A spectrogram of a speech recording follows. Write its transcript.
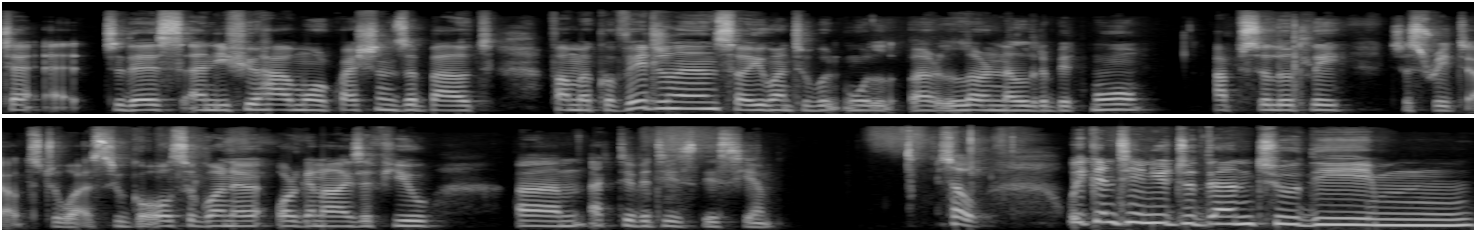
to this. And if you have more questions about pharmacovigilance or you want to uh, learn a little bit more, absolutely just reach out to us. We're also going to organize a few um, activities this year. So we continue to then to the, um,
